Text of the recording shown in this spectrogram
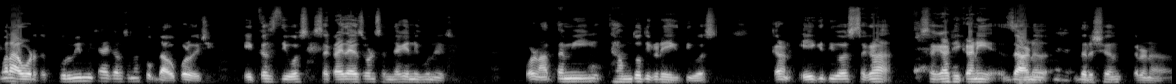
मला आवडतं. पूर्वी मी काय करायचो ना खूप धावपळ व्हायची. एकच दिवस सकाळी जायचो आणि संध्याकाळी निघून यायचो. पण आता मी थांबतो तिकडे एक दिवस. कारण एक दिवस सगळा सगळ्या ठिकाणी जाणं दर्शन करणं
